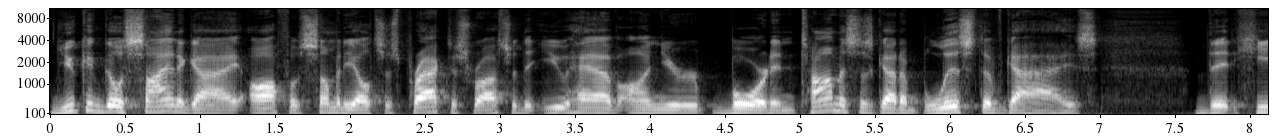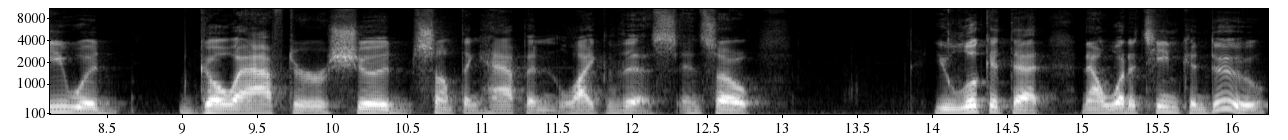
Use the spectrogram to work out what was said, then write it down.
you can go sign a guy off of somebody else's practice roster that you have on your board. And Thomas has got a list of guys that he would go after should something happen like this. And so you look at that. Now, what a team can do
